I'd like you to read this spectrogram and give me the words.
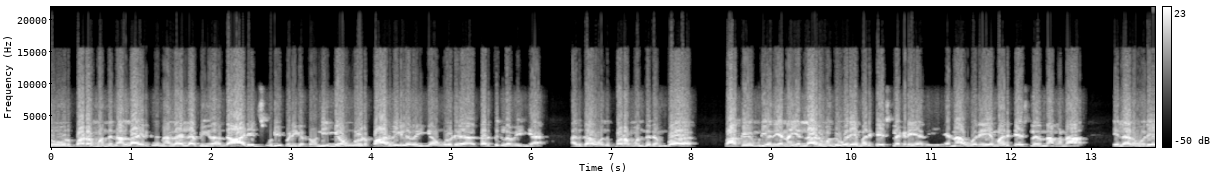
ஸோ ஒரு படம் வந்து நல்லா இருக்கு நல்லா இல்லை அப்படிங்கிறத அந்த ஆடியன்ஸ் முடிவு பண்ணிக்கிறோம் நீங்க உங்களோட பார்வைகளை வைங்க உங்களுடைய கருத்துக்களை வைங்க. அதுக்காக வந்து படம் வந்து ரொம்ப பார்க்கவே முடியாது. ஏன்னா எல்லாரும் வந்து ஒரே மாதிரி டேஸ்ட்ல கிடையாது. ஏன்னா ஒரே மாதிரி டேஸ்ட்ல இருந்தாங்கன்னா எல்லாரும் ஒரே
